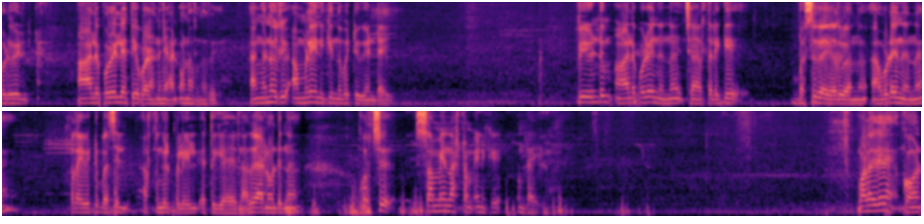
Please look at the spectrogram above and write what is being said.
ഒടുവിൽ ആലപ്പുഴയിൽ എത്തിയപ്പോഴാണ് ഞാൻ ഉണർന്നത്. അങ്ങനെ ഒരു അമ്മളെ എനിക്ക് ഇന്ന് പറ്റുകയുണ്ടായി. വീണ്ടും ആലപ്പുഴയിൽ നിന്ന് ചേർത്തലയ്ക്ക് ബസ് കയറി വന്ന് അവിടെ നിന്ന് പ്രൈവറ്റ് ബസ്സിൽ അർത്തുങ്കൽ പള്ളിയിൽ എത്തുകയായിരുന്നു. അത് കാരണം കൊണ്ട് ഇന്ന് കുറച്ച് സമയനഷ്ടം എനിക്ക് ഉണ്ടായി. വളരെ കോൺ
